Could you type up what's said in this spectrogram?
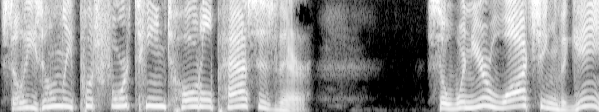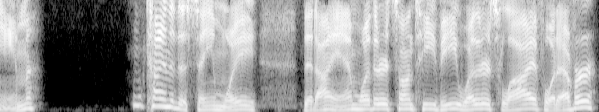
So he's only put 14 total passes there. So when you're watching the game, kind of the same way that I am, whether it's on TV, whether it's live, whatever,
